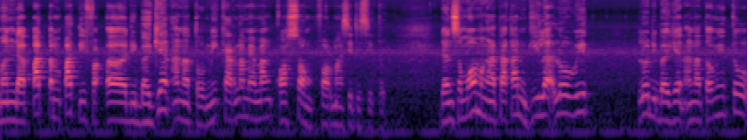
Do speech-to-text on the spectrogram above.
mendapat tempat di uh, di bagian anatomi karena memang kosong formasi di situ. Dan semua mengatakan gila lo wit. Lo di bagian anatomi itu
